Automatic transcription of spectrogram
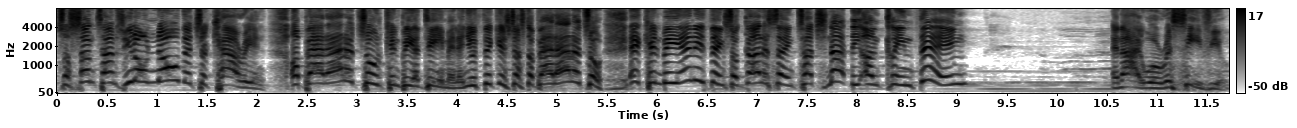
So sometimes you don't know that you're carrying. A bad attitude can be a demon, and you think it's just a bad attitude. It can be anything. So God is saying, touch not the unclean thing, and I will receive you.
